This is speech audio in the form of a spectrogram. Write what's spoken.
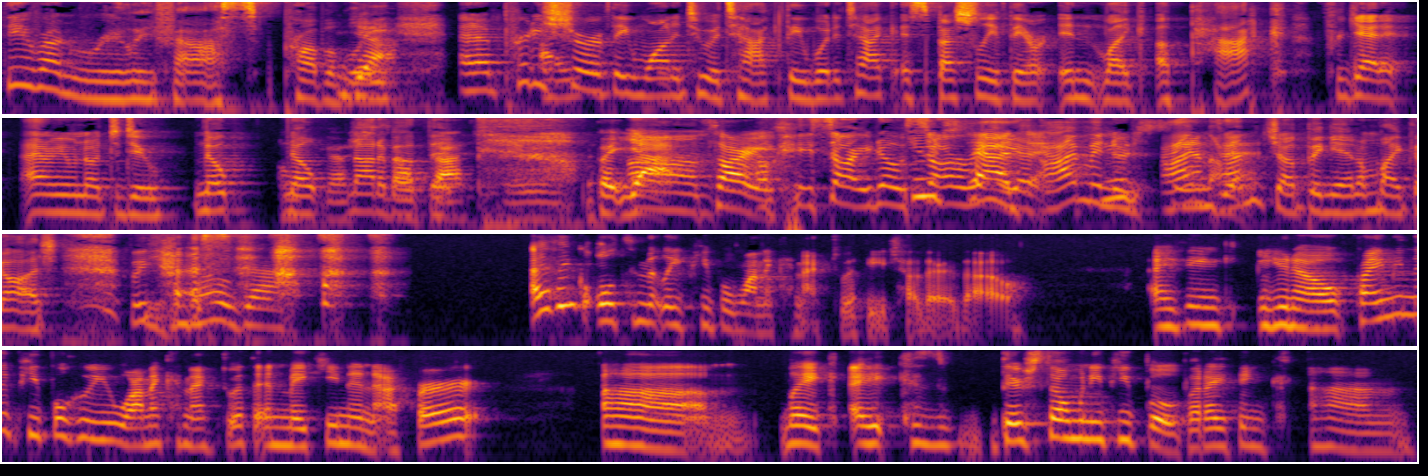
they run really fast, probably. Yeah. And I'm pretty I, sure if they wanted to attack, they would attack, especially if they are in like a pack. Forget it. I don't even know what to do. Nope, oh nope, gosh, not about that. But yeah, um, sorry. Okay, sorry. No, Huge sorry. I'm in. I'm, I'm jumping in. Oh my gosh. But yes. Oh, yeah. I think ultimately people want to connect with each other, though. I think, you know, finding the people who you want to connect with and making an effort. Um, like, I, because there's so many people, but I think, um,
